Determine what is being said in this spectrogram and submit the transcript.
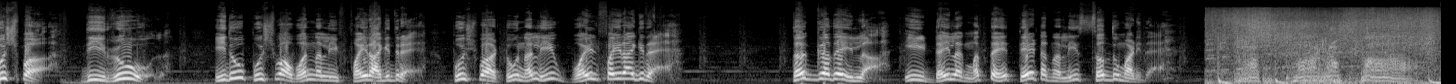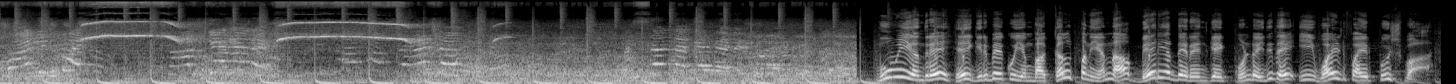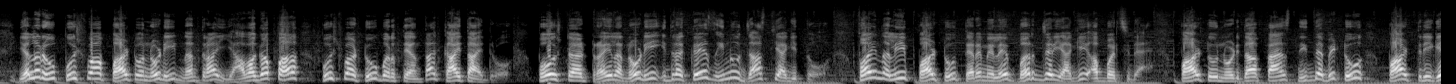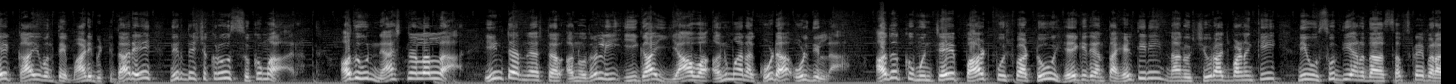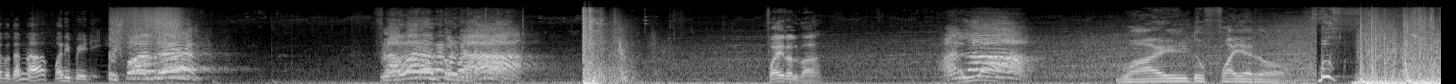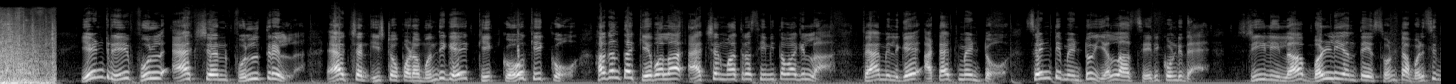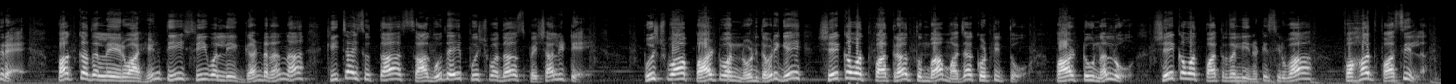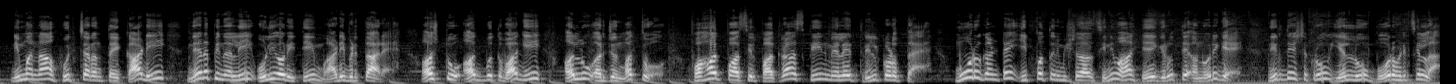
Pushpa, the rule. ಇದು ಪುಷ್ಪ ಒನ್ನಲ್ಲಿ fire ಆಗಿದ್ರೆ, ಪುಷ್ಪ ಟೂನಲ್ಲಿ ವೈಲ್ಡ್ ಫೈರ್ ಆಗಿದೆ. ತಗ್ಗದೇ ಇಲ್ಲ, ಈ ಡೈಲಾಗ್ ಮತ್ತೆ ಥಿಯೇಟರ್ನಲ್ಲಿ ಸದ್ದು ಮಾಡಿದೆ. ಮೂವಿ ಅಂದ್ರೆ ಹೇಗಿರಬೇಕು ಎಂಬ ಕಲ್ಪನೆಯನ್ನ ಬೇರೆಯದ್ದೇ ರೇಂಜ್ಗೆ ಕೊಂಡೊಯ್ದಿದೆ ಈ ವೈಲ್ಡ್ ಫೈರ್ ಪುಷ್ಪ. ಎಲ್ಲರೂ ಪುಷ್ಪ ಪಾರ್ಟ್ ಒನ್ ನೋಡಿ ನಂತರ ಯಾವಾಗಪ್ಪ ಪುಷ್ಪ ಟೂ ಬರುತ್ತೆ ಅಂತ ಕಾಯ್ತಾ ಇದ್ರು. ಪೋಸ್ಟರ್, ಟ್ರೈಲರ್ ನೋಡಿ ಇದರ ಕ್ರೇಜ್ ಇನ್ನೂ ಜಾಸ್ತಿ ಆಗಿತ್ತು. ಫೈನಲಿ ಪಾರ್ಟ್ ಟು ತೆರೆ ಮೇಲೆ ಭರ್ಜರಿಯಾಗಿ ಅಬ್ಬರಿಸಿದೆ. ಪಾರ್ಟ್ ಟು ನೋಡಿದ ಫ್ಯಾನ್ಸ್ ನಿದ್ದೆ ಬಿಟ್ಟು ಪಾರ್ಟ್ ತ್ರೀಗೆ ಕಾಯುವಂತೆ ಮಾಡಿಬಿಟ್ಟಿದ್ದಾರೆ ನಿರ್ದೇಶಕರು ಸುಕುಮಾರ್. ಅದು ನ್ಯಾಷನಲ್ ಅಲ್ಲ ಇಂಟರ್ ನ್ಯಾಷನಲ್ ಅನ್ನೋದ್ರಲ್ಲಿ ಈಗ ಯಾವ ಅನುಮಾನ ಕೂಡ ಉಳಿದಿಲ್ಲ. ಅದಕ್ಕೂ ಮುಂಚೆ ಪಾರ್ಟ್ ಪುಷ್ಪ ಟೂ ಹೇಗಿದೆ ಅಂತ ಹೇಳ್ತೀನಿ. ನಾನು ಶಿವರಾಜ್ ಬಾಣಂಕಿ. ನೀವು ಸುದ್ದಿ ಅನ್ನದ ಸಬ್ಸ್ಕ್ರೈಬರ್ ಆಗೋದನ್ನ ಮರಿಬೇಡಿ. ಫೈರ್ ಅಲ್ವಾ? Wild fire entry full action full thrill. Action ಇಷ್ಟಪಡೋ ಮಂದಿಗೆ ಕಿಕ್ಕೋ ಕಿಕ್ಕೋ. ಹಾಗಂತ ಕೇವಲ ಆಕ್ಷನ್ ಮಾತ್ರ ಸೀಮಿತವಾಗಿಲ್ಲ. ಫ್ಯಾಮಿಲಿಗೆ ಅಟ್ಯಾಚ್ಮೆಂಟು ಸೆಂಟಿಮೆಂಟು ಎಲ್ಲ ಸೇರಿಕೊಂಡಿದೆ. ಶ್ರೀಲೀಲಾ ಬಳ್ಳಿಯಂತೆ ಸೊಂಟ ಬಳಸಿದ್ರೆ ಪಕ್ಕದಲ್ಲೇ ಇರುವ ಹೆಂಡತಿ ಶ್ರೀವಲ್ಲಿ ಗಂಡನನ್ನ ಕಿಚಾಯಿಸುತ್ತಾ ಸಾಗುವುದೇ ಪುಷ್ಪದ ಸ್ಪೆಷಾಲಿಟಿ ಪುಷ್ಪ ಪಾರ್ಟ್ ಒನ್ ನೋಡಿದವರಿಗೆ ಶೇಖವತ್ ಪಾತ್ರ ತುಂಬಾ ಮಜಾ ಕೊಟ್ಟಿತ್ತು. ಪಾರ್ಟ್ ಟೂ ನಲ್ಲೂ ಶೇಖವತ್ ಪಾತ್ರದಲ್ಲಿ ನಟಿಸಿರುವ ಫಹದ್ ಫಾಸಿಲ್ ನಿಮ್ಮನ್ನ ಹುಚ್ಚರಂತೆ ಕಾಡಿ ನೆನಪಿನಲ್ಲಿ ಉಳಿಯೋ ರೀತಿ ಮಾಡಿಬಿಡ್ತಾರೆ. ಅಷ್ಟು ಅದ್ಭುತವಾಗಿ ಅಲ್ಲು ಅರ್ಜುನ್ ಮತ್ತು ಫಹದ್ ಫಾಸಿಲ್ ಪಾತ್ರ ಸ್ಕ್ರೀನ್ ಮೇಲೆ ಥ್ರಿಲ್ ಕೊಡುತ್ತೆ. ಮೂರು ಗಂಟೆ ಇಪ್ಪತ್ತು ನಿಮಿಷದ ಸಿನಿಮಾ ಹೇಗಿರುತ್ತೆ ಅನ್ನೋರಿಗೆ ನಿರ್ದೇಶಕರು ಎಲ್ಲೂ ಬೋರ್ ಹೊಡಿಸಿಲ್ಲ.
